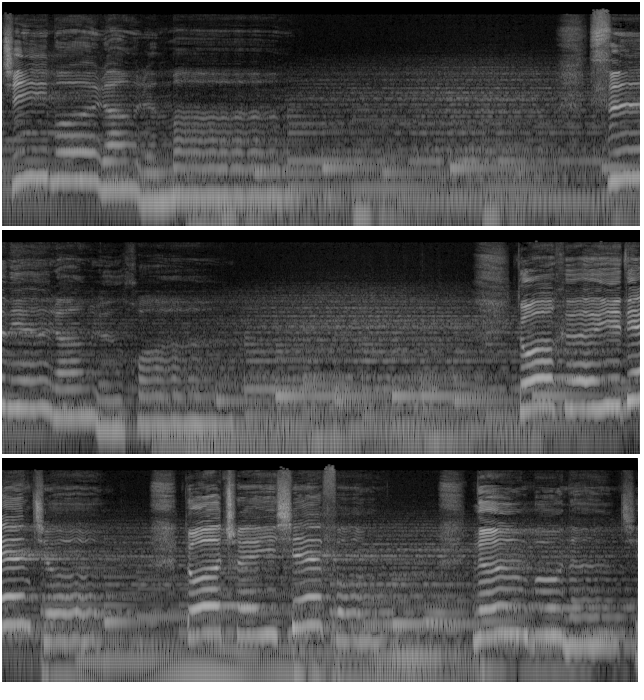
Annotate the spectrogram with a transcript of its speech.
寂寞让些风，能不能解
